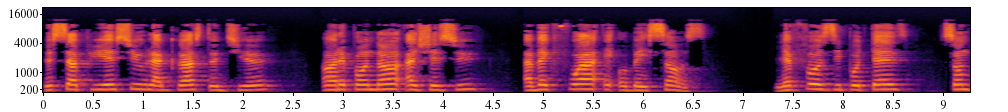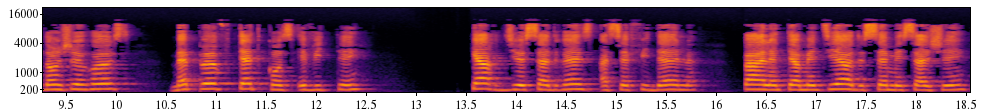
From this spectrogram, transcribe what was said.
de s'appuyer sur la grâce de Dieu en répondant à Jésus avec foi et obéissance. Les fausses hypothèses sont dangereuses mais peuvent être évitées car Dieu s'adresse à ses fidèles par l'intermédiaire de ses messagers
